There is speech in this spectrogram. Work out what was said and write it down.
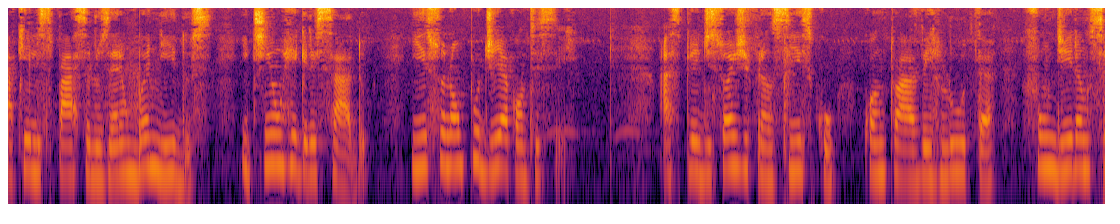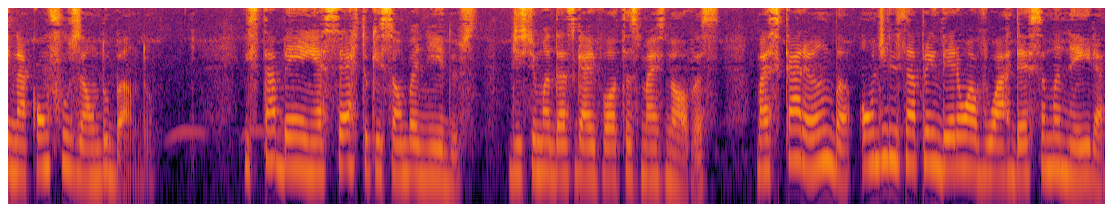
Aqueles pássaros eram banidos e tinham regressado, e isso não podia acontecer. As predições de Francisco quanto a haver luta fundiram-se na confusão do bando. Está bem, é certo que são banidos, disse uma das gaivotas mais novas. Mas caramba, onde eles aprenderam a voar dessa maneira?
